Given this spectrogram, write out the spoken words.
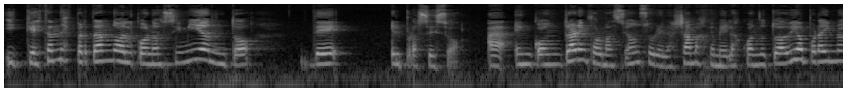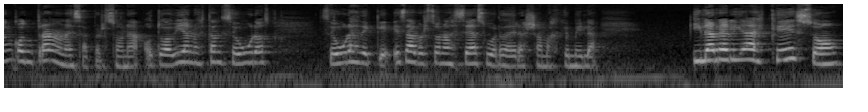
y que están despertando al conocimiento de el proceso, a encontrar información sobre las llamas gemelas cuando todavía por ahí no encontraron a esa persona o todavía no están seguros, seguras de que esa persona sea su verdadera llama gemela. Y la realidad es que eso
